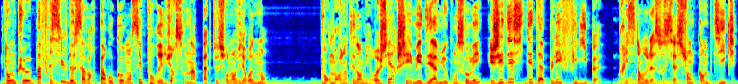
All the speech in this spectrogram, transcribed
Donc euh, pas facile de savoir par où commencer pour réduire son impact sur l'environnement. Pour m'orienter dans mes recherches et m'aider à mieux consommer, j'ai décidé d'appeler Philippe, président de l'association Camptic,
